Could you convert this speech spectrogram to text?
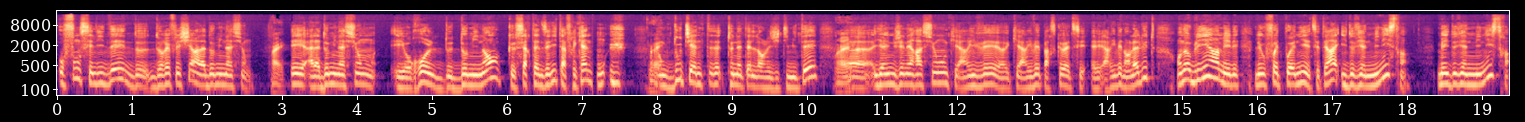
au fond c'est l'idée de réfléchir à la domination et à la domination et au rôle de dominant que certaines élites africaines ont eu. Donc d'où tenait-elle leur légitimité? Euh, Il y a une génération qui est arrivée, euh, qui est arrivée parce qu'elle est, arrivée dans la lutte. On a oublié, hein, mais les, les hauts de poignées, etc., ils deviennent ministres, mais ils deviennent ministres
